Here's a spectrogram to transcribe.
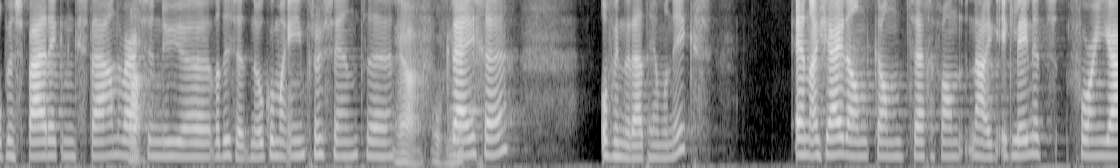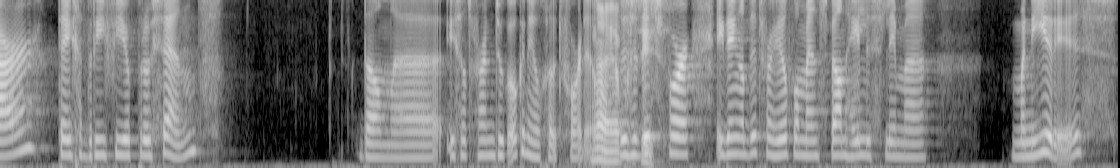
op hun spaarrekening staan... waar Ja. ze nu, eh, wat is het, 0,1 procent eh, Ja, of niks. krijgen. Of inderdaad helemaal niks. En als jij dan kan zeggen van... nou, ik, ik leen het voor een jaar tegen 3, 4 procent... dan eh, is dat voor hen natuurlijk ook een heel groot voordeel. Nou ja, dus het is voor... Ik denk dat dit voor heel veel mensen wel een hele slimme manier is...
